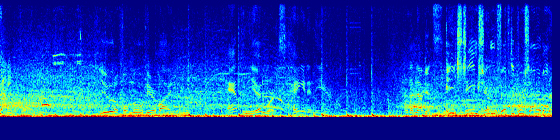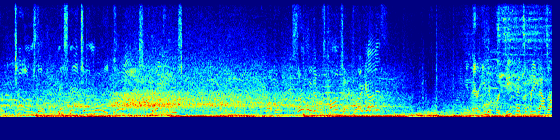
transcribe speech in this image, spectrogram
got it. Beautiful move here by Anthony Edwards, hanging in the air the Nuggets. Each team shooting 50% or better. Towns, the mismatch on Murray. Corrals, Williams. Well, certainly there was contact, right, guys? In there either for defensive rebounds or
